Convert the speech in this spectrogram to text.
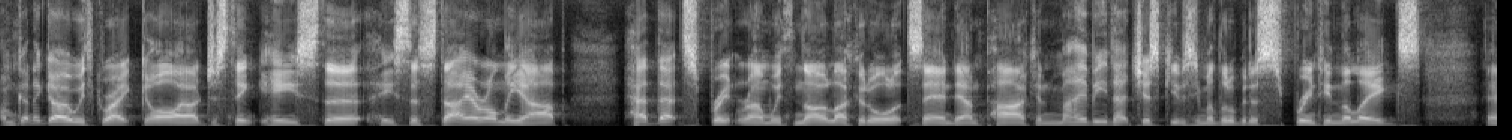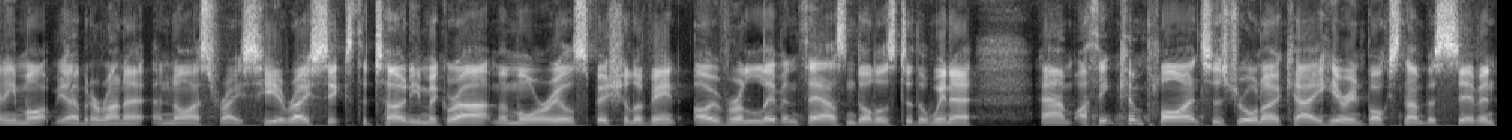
I'm going to go with Great Guy. I just think he's the he's the stayer on the up. had that sprint run with no luck at all at Sandown Park, and maybe that just gives him a little bit of sprint in the legs, and he might be able to run a, a nice race here. Race six, the Tony McGrath Memorial Special Event, over eleven thousand dollars to the winner. Um, I think compliance has drawn okay here in box number seven.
